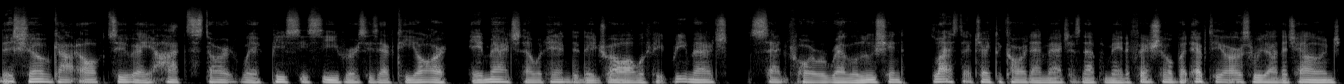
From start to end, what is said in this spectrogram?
this show got off to a hot start with BCC versus FTR, a match that would end in a draw with a rematch set for Revolution. Last I checked, the card that match has not been made official, but FTR threw down the challenge,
